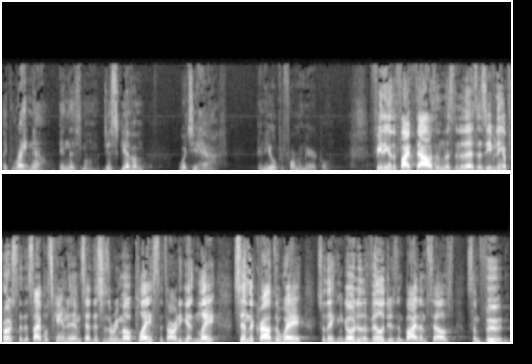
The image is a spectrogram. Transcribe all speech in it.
Like right now, in this moment, just give him what you have, and he will perform a miracle. Feeding of the 5,000, listen to this. As evening approached, the disciples came to him and said, This is a remote place. It's already getting late. Send the crowds away so they can go to the villages and buy themselves some food.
